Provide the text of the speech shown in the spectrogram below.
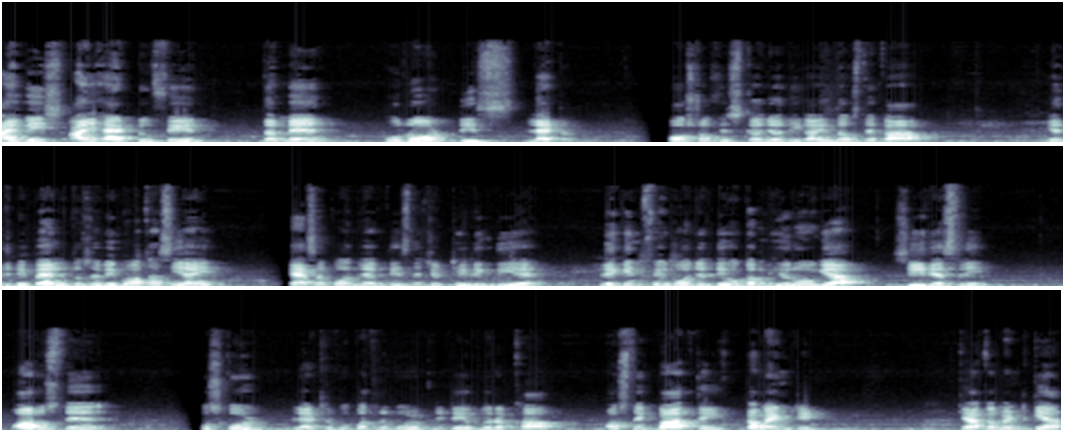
I wish I had to faith the man who wrote this letter post office का जो अधिकारी था, उसने कहा यद्यपि पहले तो उसे भी बहुत हँसी आई। कैसा कौन व्यक्ति इसने चिट्ठी लिख दी है? लेकिन फिर बहुत जल्दी वो गंभीर हो गया, सीरियसली, और उसने उसको लेटर को, पत्र को अपनी टेबल पर रखा और उसने एक बात कही कमेंटेड क्या कमेंट किया?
